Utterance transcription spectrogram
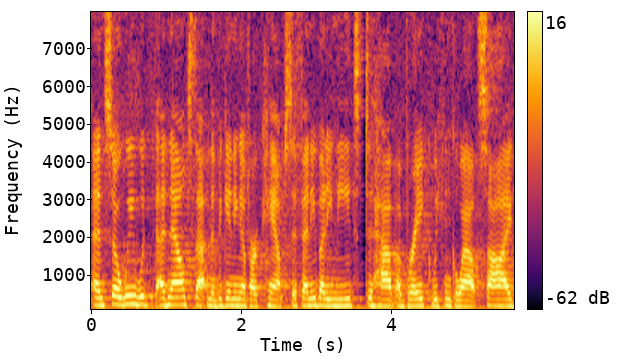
And so we would announce that in the beginning of our camps. If anybody needs to have a break, we can go outside.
